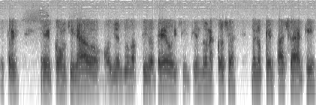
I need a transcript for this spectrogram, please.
estoy eh, confinado oyendo unos tiroteos y sintiendo unas cosas, bueno, ¿qué pasa aquí?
